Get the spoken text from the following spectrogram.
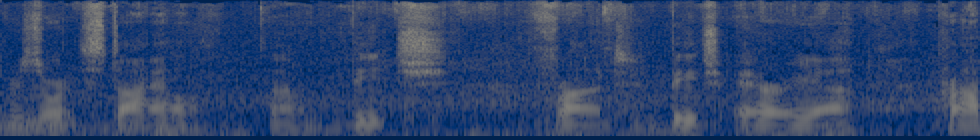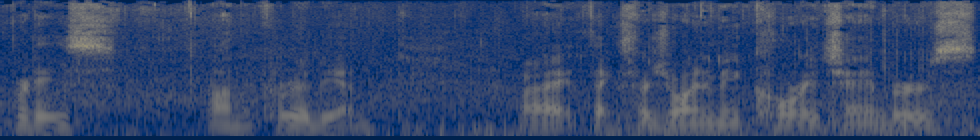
resort style um, beach front, beach area properties on the Caribbean. All right, thanks for joining me, Corey Chambers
